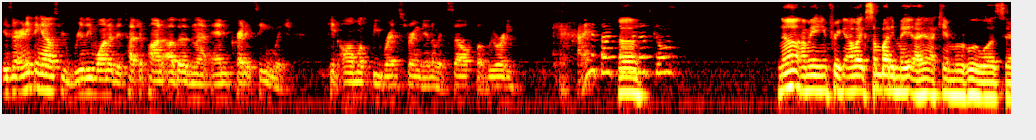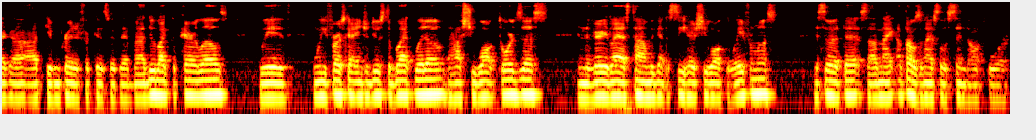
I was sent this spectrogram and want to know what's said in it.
is there anything else we really wanted to touch upon other than that end credit scene, which can almost be red stringed into itself, but we already kind of talked about Um, where that's going? No, I mean, freaking, I like somebody made. I, I can't remember who it was. I'd give him credit for kids with that, but I do like the parallels with when we first got introduced to Black Widow and how she walked towards us, and the very last time we got to see her, she walked away from us, and so at that. So I, I thought it was a nice little send off for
